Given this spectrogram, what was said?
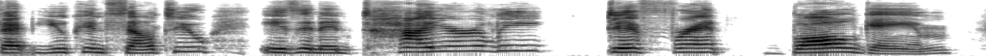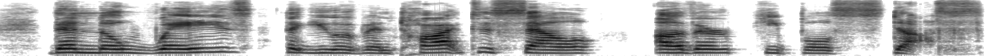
that you can sell to is an entirely different ball game than the ways that you have been taught to sell other people's stuff.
